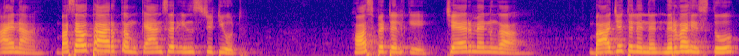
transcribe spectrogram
ఆయన బసవతారకం క్యాన్సర్ ఇన్స్టిట్యూట్ హాస్పిటల్కి చైర్మన్గా బాధ్యతలు ని- నిర్వహిస్తూ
